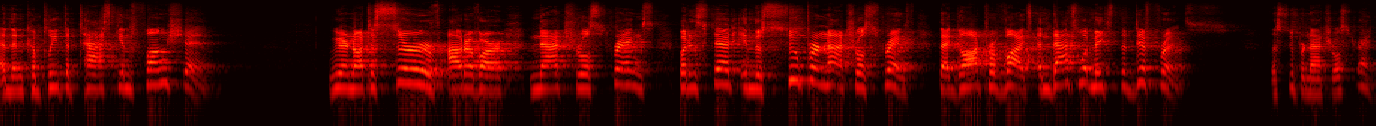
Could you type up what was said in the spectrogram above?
and then complete the task in function. We are not to serve out of our natural strengths, but instead in the supernatural strength that God provides. And that's what makes the difference the supernatural strength.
